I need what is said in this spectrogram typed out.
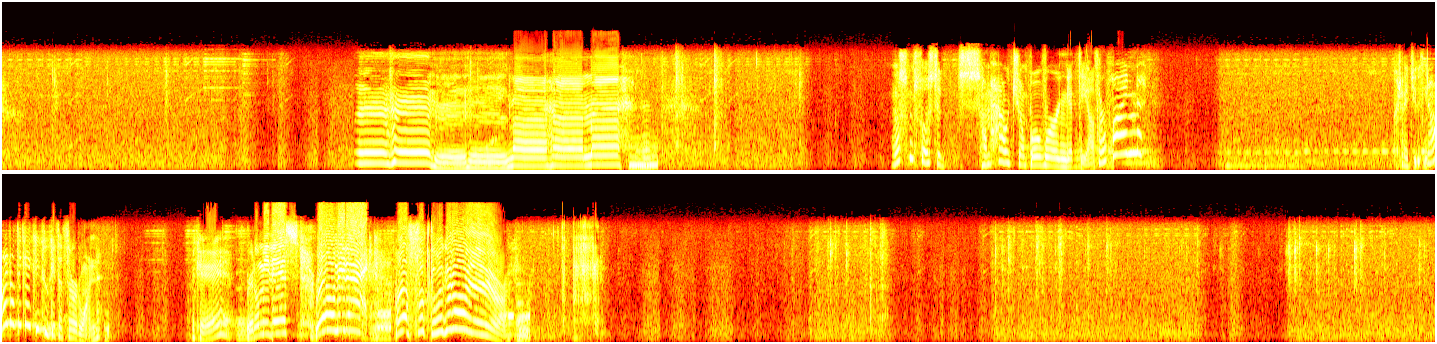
Unless I'm supposed to somehow jump over and get the other one? Could I do? No, I don't think I could go get the third one. Okay, riddle me this, riddle me that! How the fuck do I get over there?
